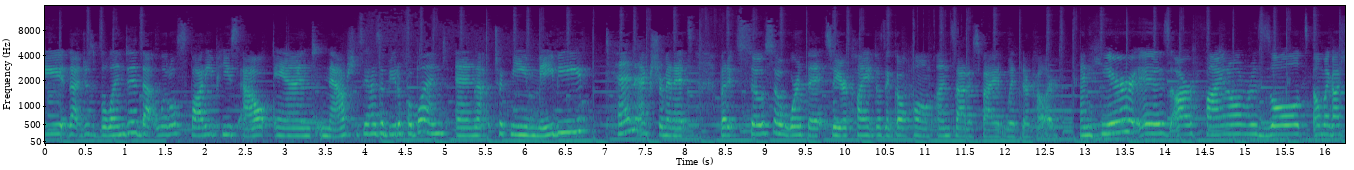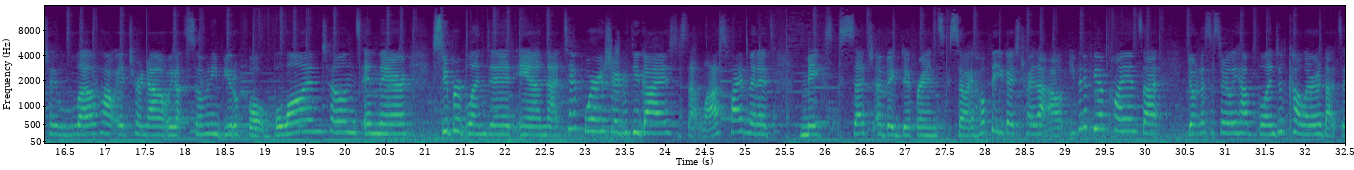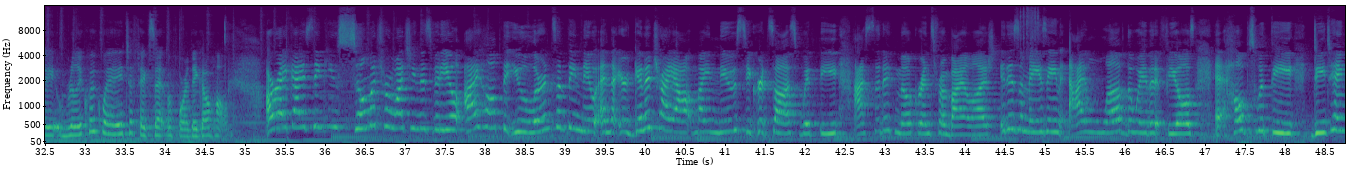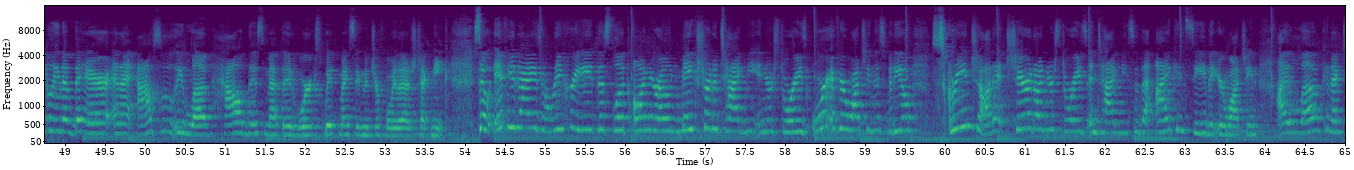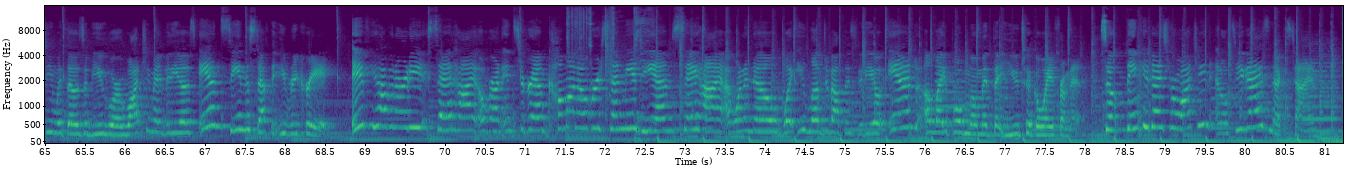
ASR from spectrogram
That just blended that little spotty piece out and now she has a beautiful blend and that took me maybe 10 extra minutes, but it's so, so worth it so your client doesn't go home unsatisfied with their color. And here is our final result. Oh my gosh, I love how it turned out. We got so many beautiful blonde tones in there, super blended, and that tip where I shared with you guys, just that last five minutes, makes such a big difference. So I hope that you guys try that out, even if you have clients that don't necessarily have blended color, that's a really quick way to fix it before they go home. All right guys, thank you so much for watching this video. I hope that you learned something new and that you're gonna try out my new secret sauce with the acidic milk rinse from Biolage. It is amazing. I love the way that it feels. It helps with the detangling of the hair and I absolutely love how this method works with my signature foilayage technique. So if you guys recreate this look on your own, make sure to tag me in your stories or if you're watching this video, screenshot it, share it on your stories and tag me so that I can see that you're watching. I love connecting with those of you who are watching my videos and seeing the stuff that you recreate. If you haven't already said hi over on Instagram, come on over, send me a DM, say hi. I wanna know what you loved about this video and a light bulb moment that you took away from it. So thank you guys for watching and I'll see you guys next time.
